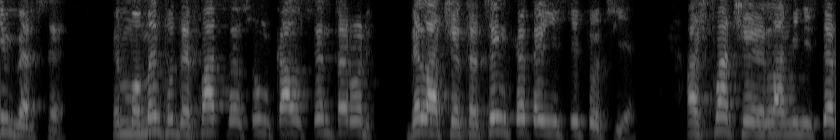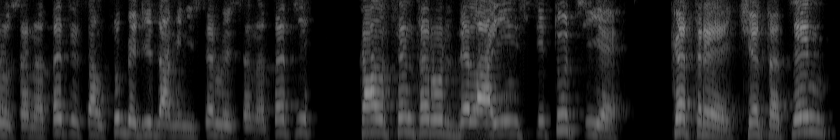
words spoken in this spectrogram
inverse în momentul de față sunt call center-uri de la cetățeni către instituție. Aș face la Ministerul Sănătății sau sub egida Ministerului Sănătății call center-uri de la instituție către cetățeni.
